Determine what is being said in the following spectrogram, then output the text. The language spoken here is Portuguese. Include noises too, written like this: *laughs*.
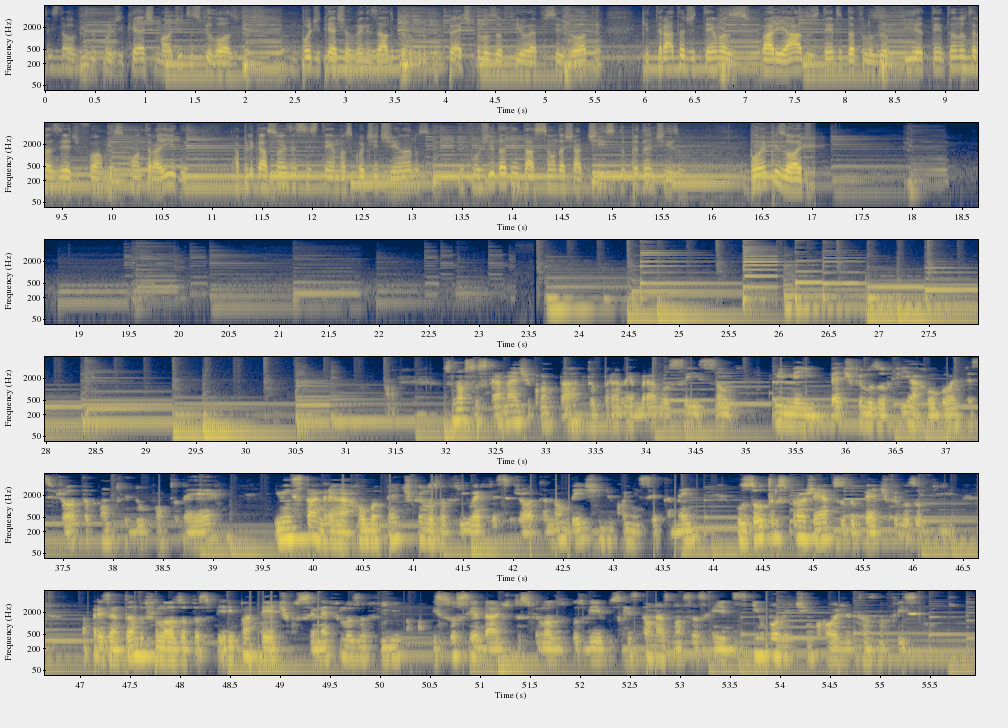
Você está ouvindo o podcast Malditos Filósofos, um podcast organizado pelo grupo PET Filosofia UFCJ, que trata de temas variados dentro da filosofia, tentando trazer de forma descontraída aplicações desses temas cotidianos e fugir da tentação da chatice e do pedantismo. Bom episódio! Nossos canais de contato, para lembrar vocês, são o e-mail petfilosofia.ufsj.edu.br e o Instagram, petfilosofiaufsj. Não deixem de conhecer também os outros projetos do Pet Filosofia, apresentando filósofos peripatéticos, cinefilosofia e Sociedade dos Filósofos Vivos que estão nas nossas redes e o Boletim Cogitans no Facebook.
